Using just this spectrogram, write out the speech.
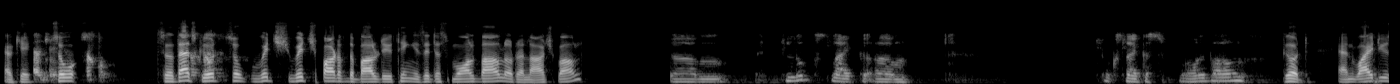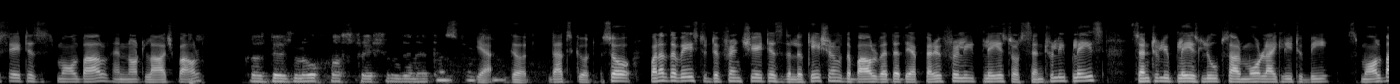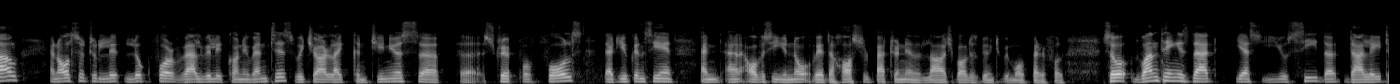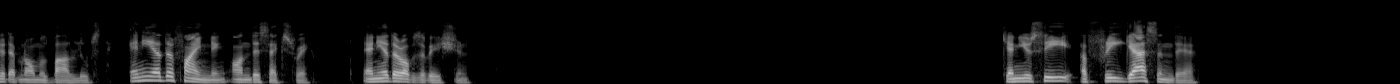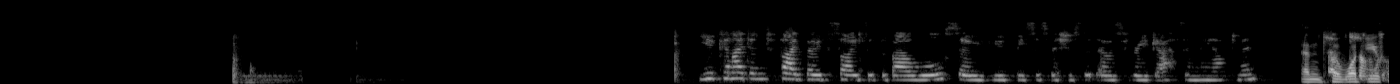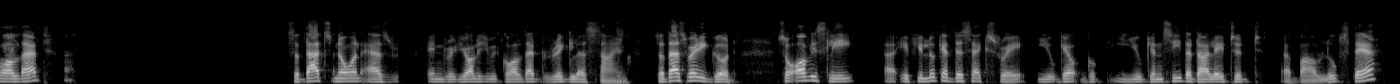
Okay, okay. so so that's good. So which which part of the bowel do you think? Is it a small bowel or a large bowel? Um, it looks like um, looks like a small bowel. Good. And why do you say it is a small bowel and not large bowel? Because there's no haustrations in it. Yeah, good. That's good. So one of the ways to differentiate is the location of the bowel, whether they are peripherally placed or centrally placed. Centrally placed loops are more likely to be small bowel, and also to look for valvulae conniventes, which are like continuous uh, uh, strip of folds that you can see, in, and, and obviously you know where the haustral pattern in the large bowel is going to be more peripheral. So one thing is that yes, you see the dilated abnormal bowel loops. Any other finding on this X-ray? Any other observation? Can you see a free gas in there? You can identify both sides of the bowel wall, so you'd be suspicious that there was free gas in the abdomen. And so what do you call that? So that's known as in radiology, we call that Rigler sign. So that's very good. So obviously, uh, if you look at this X-ray, you get you can see the dilated uh, bowel loops there,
